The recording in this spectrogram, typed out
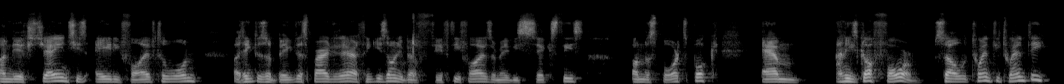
On the exchange, he's 85 to 1. I think there's a big disparity there. I think he's only about 55s or maybe 60s on the sports book. Um, and he's got form. So 2020,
